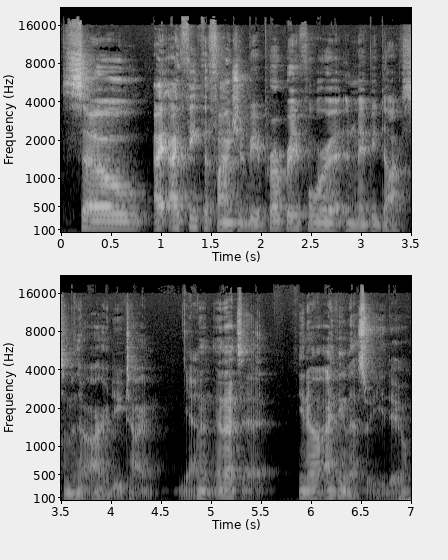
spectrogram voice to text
So I, I think the fine should be appropriate for it, and maybe dock some of their R and D time. Yeah. and, and that's it. You know, I think that's what you do.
